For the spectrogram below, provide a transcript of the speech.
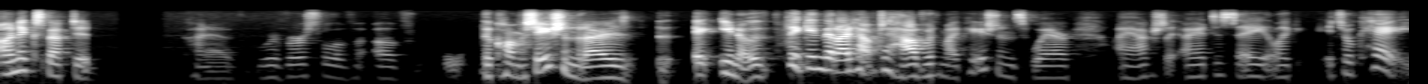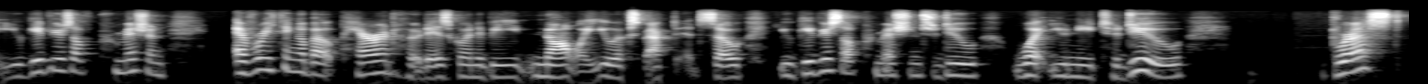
unexpected kind of reversal of, of the conversation that i was you know thinking that i'd have to have with my patients where i actually i had to say like it's okay. You give yourself permission. Everything about parenthood is going to be not what you expected. So you give yourself permission to do what you need to do. Breast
